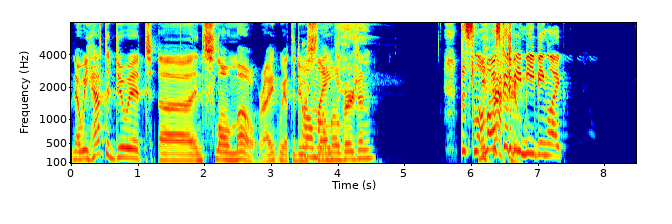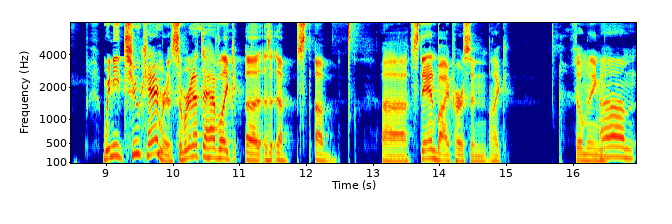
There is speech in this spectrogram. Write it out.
Now we have to do it uh, in slow mo, right? We have to do a Oh slow mo version. The slow mo is going to to. be me being like, We need two cameras, so we're gonna have to have like a a, a, a uh, standby person, like filming. Um,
